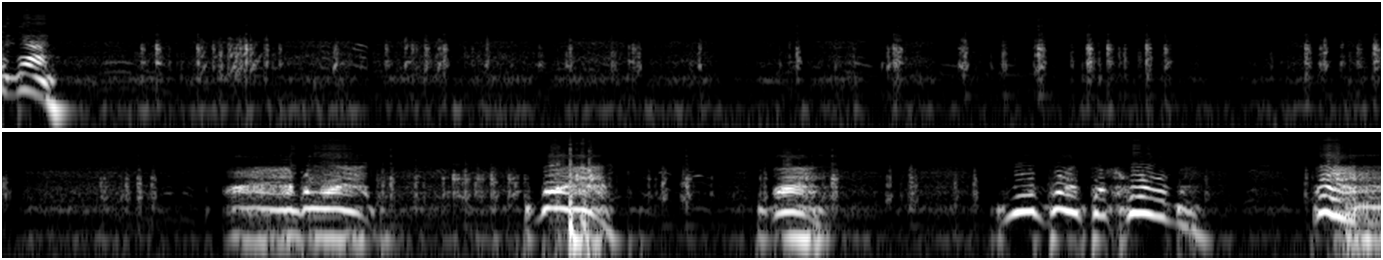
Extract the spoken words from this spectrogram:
Пойдем. А, блядь! Да! Да! Ебать, как холодно! А!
